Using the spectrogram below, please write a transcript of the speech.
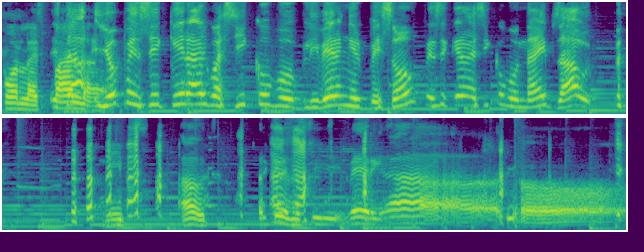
Por la estaba- espalda. yo pensé que era algo así como liberan el pezón, pensé que era así como knives out. Knives Out. ¿Por qué eres así? Verga. Dios.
